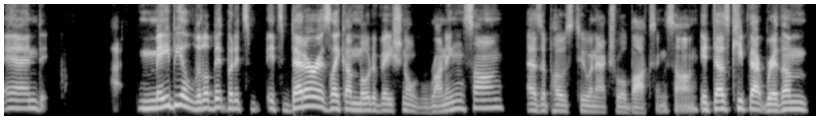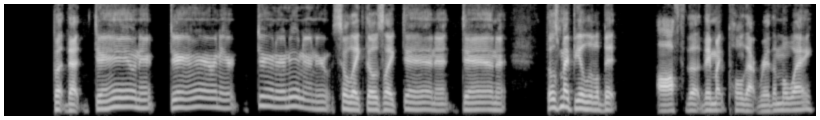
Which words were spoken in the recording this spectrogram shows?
and maybe a little bit but it's it's better as like a motivational running song as opposed to an actual boxing song. It does keep that rhythm but that so like those like those might be a little bit off the they might pull that rhythm away.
